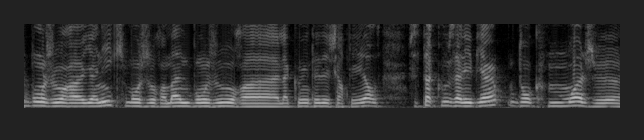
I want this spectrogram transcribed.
bonjour euh, Yannick, bonjour Roman, bonjour euh, la communauté des chers players, j'espère que vous allez bien. Donc moi je,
